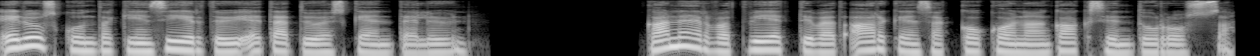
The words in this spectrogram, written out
Eduskuntakin siirtyi etätyöskentelyyn. Kanervat viettivät arkensa kokonaan kaksin Turussa.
